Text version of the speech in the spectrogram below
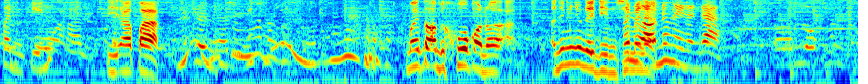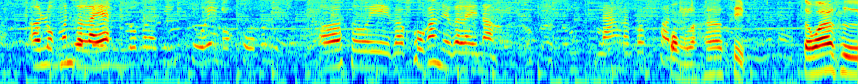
เปิ่นกิน อีอาปาก ไม่ต้องเอาไปคั่วก่อนเนาะ อันนี้มันอยู่ในดินใช่ไหมมันเนี่ร้อยนนึ่งไงกันกะเอาลกมันก็อะไรอะอ๋อโซเอก็โคกันเดียวกันเลยเนาะล้างแล้วก็ทอดกล่องละ 50 แต่ว่าคือ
